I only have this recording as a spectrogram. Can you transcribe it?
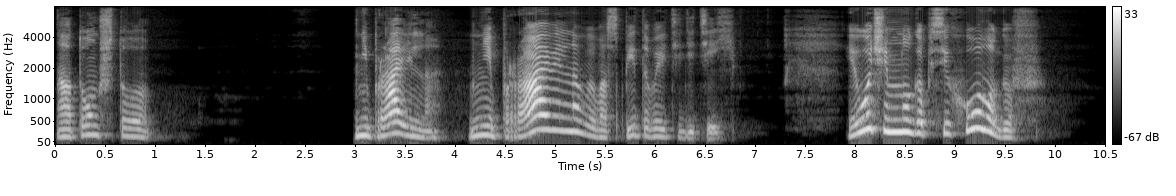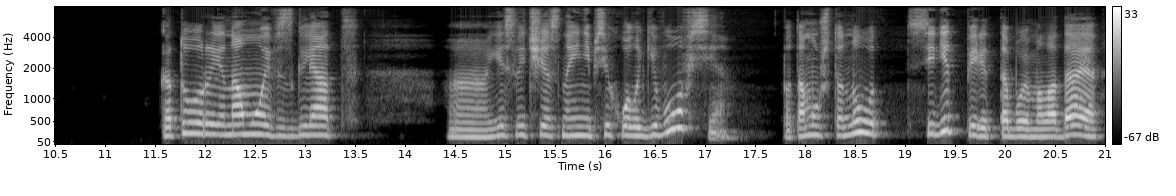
о том, что неправильно – неправильно вы воспитываете детей. И очень много психологов, которые, на мой взгляд, э, если честно, и не психологи вовсе, потому что, ну вот, сидит перед тобой молодая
